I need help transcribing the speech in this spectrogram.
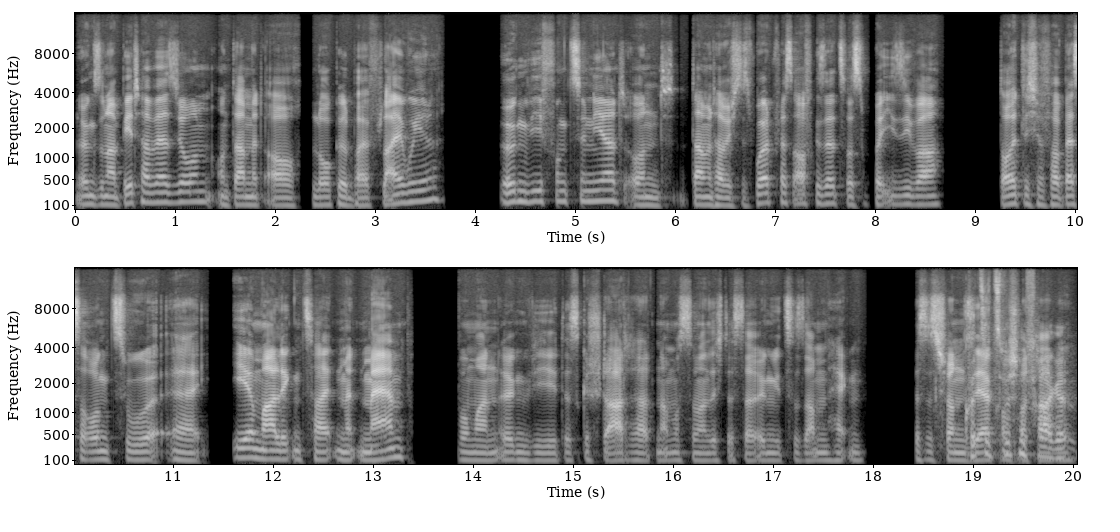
In irgendeiner Beta-Version und damit auch Local by Flywheel irgendwie funktioniert. Und damit habe ich das WordPress aufgesetzt, was super easy war. Deutliche Verbesserung zu äh, ehemaligen Zeiten mit MAMP, wo man irgendwie das gestartet hat und dann musste man sich das da irgendwie zusammenhacken. Das ist schon Kurze sehr Zwischenfrage.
